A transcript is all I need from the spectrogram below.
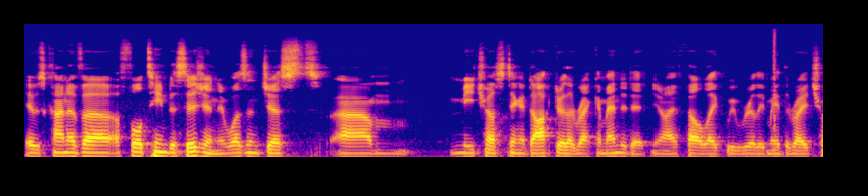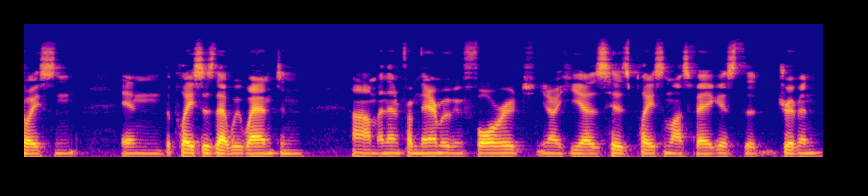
it was kind of a, a full team decision. It wasn't just um, me trusting a doctor that recommended it. You know, I felt like we really made the right choice in in the places that we went, and um, and then from there moving forward, you know, he has his place in Las Vegas, the Driven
